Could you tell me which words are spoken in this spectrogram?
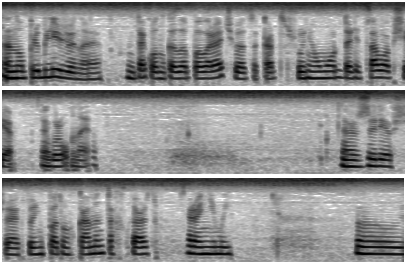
Оно приближенное. Так он, когда поворачивается, кажется, что у него морда лица вообще огромная. Разжиревшая. Кто-нибудь потом в комментах скажет. Ранимый. Э,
